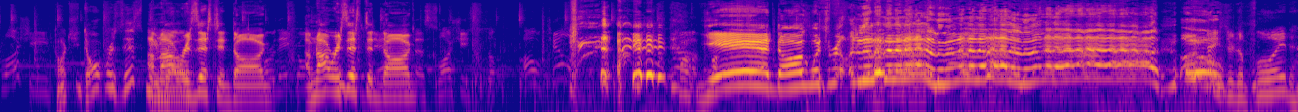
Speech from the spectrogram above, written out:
slushy. Don't you don't resist me. I'm not bro. resisted, dog. or they go I'm not resisted, dog. With the slushy sto- oh, kill him. Yeah, dog. What's real? Ooh! Taser deployed.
